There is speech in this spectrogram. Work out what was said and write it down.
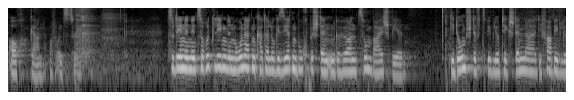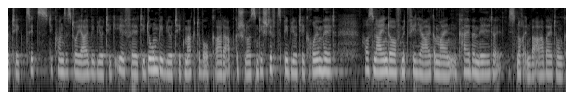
auch gern auf uns zu. Zu den in den zurückliegenden Monaten katalogisierten Buchbeständen gehören zum Beispiel die Domstiftsbibliothek Stendal, die Pfarrbibliothek Zitz, die Konsistorialbibliothek Ilfeld, die Dombibliothek Magdeburg gerade abgeschlossen, die Stiftsbibliothek Römhild, Haus Neindorf mit Filialgemeinden, Kalbemilde ist noch in Bearbeitung,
